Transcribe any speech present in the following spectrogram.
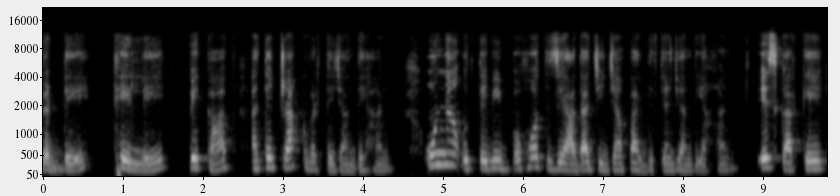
ਗੱਡੇ ਥੇਲੇ ਪਿਕਅਪ ਅਤੇ ਟਰੱਕ ਵਰਤੇ ਜਾਂਦੇ ਹਨ। ਉਹਨਾਂ ਉੱਤੇ ਵੀ ਬਹੁਤ ਜ਼ਿਆਦਾ ਚੀਜ਼ਾਂ ਭਰ ਦਿੱਤੀਆਂ ਜਾਂਦੀਆਂ ਹਨ। ਇਸ ਕਰਕੇ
